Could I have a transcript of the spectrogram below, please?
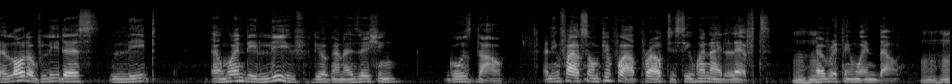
A lot of leaders lead, and when they leave, the organization goes down. And in fact, some people are proud to say, when I left, mm-hmm. everything went down. Mm-hmm.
